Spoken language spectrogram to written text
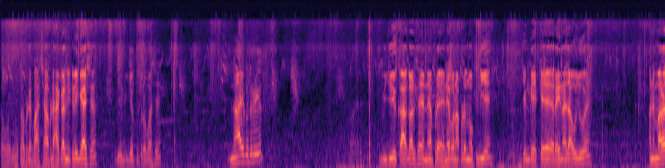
તો આપણે પાછા આપણે આગળ નીકળી ગયા છે. બે બીજા કૂતરો પાસે. ના, એ કૂતરો? બીજું એક આગળ છે, એને આપણે એને પણ આપણે નોકી દઈએ. કેમ કે એકે રહીને જ આવવું જોઈએ અને મારા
